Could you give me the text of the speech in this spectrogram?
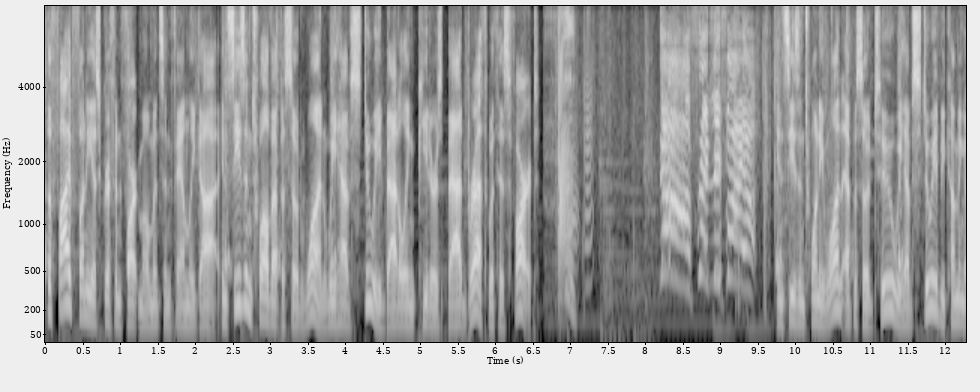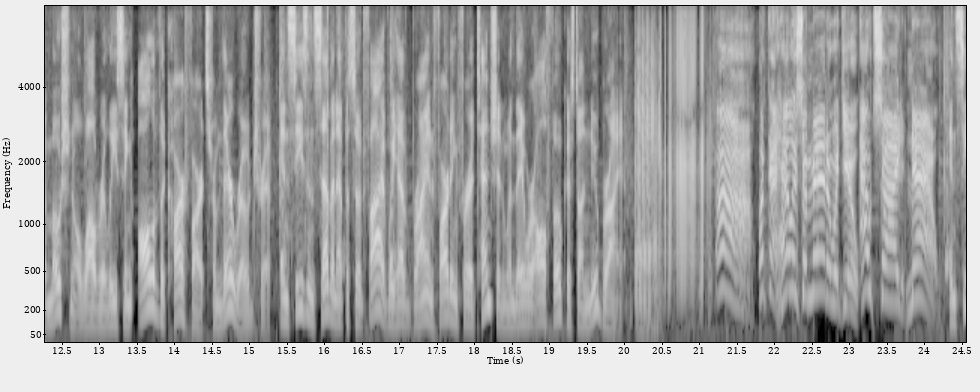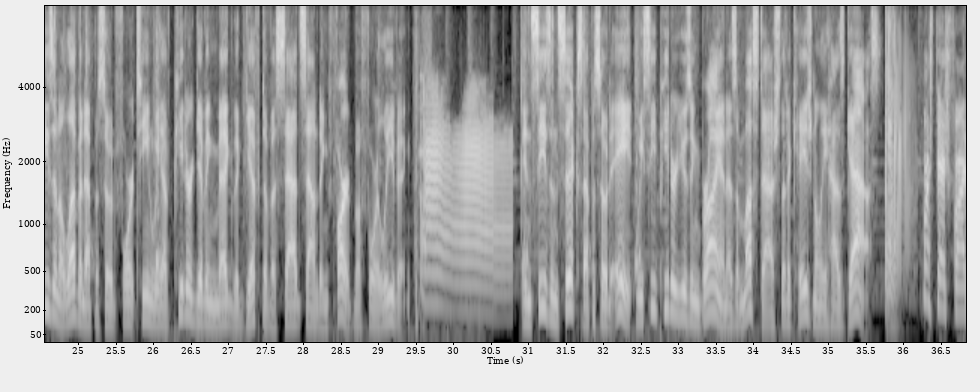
The 5 funniest Griffin fart moments in Family Guy. In Season 12, Episode 1, we have Stewie battling Peter's bad breath with his fart. Ah, friendly fire! In Season 21, Episode 2, we have Stewie becoming emotional while releasing all of the car farts from their road trip. In Season 7, Episode 5, we have Brian farting for attention when they were all focused on new Brian. Ah, what the hell is the matter with you? Outside now! In Season 11, Episode 14, we have Peter giving Meg the gift of a sad-sounding fart before leaving. In Season 6, Episode 8, we see Peter using Brian as a mustache that occasionally has gas. Mustache fart.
